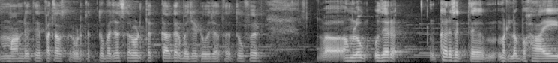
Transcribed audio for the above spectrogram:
मान लेते हैं पचास करोड़ तक तो पचास करोड़ तक का अगर बजट हो जाता है तो फिर हम लोग उधर कर सकते हैं मतलब हाई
